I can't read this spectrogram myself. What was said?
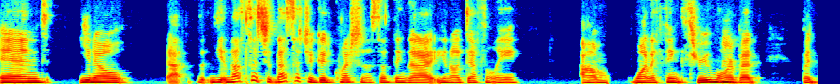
and you know that, that's such a, that's such a good question it's something that i you know definitely um, want to think through more mm-hmm. but but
